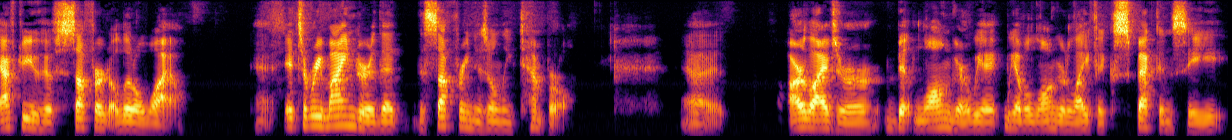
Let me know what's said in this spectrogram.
after you have suffered a little while, it's a reminder that the suffering is only temporal. Uh, our lives are a bit longer. We, we have a longer life expectancy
